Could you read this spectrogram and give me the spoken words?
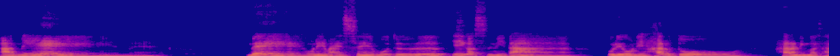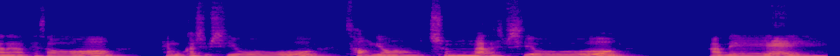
아멘 네, 오늘 말씀 모두 읽었습니다. 우리 오늘 하루도 하나님과 사랑 앞에서 행복하십시오. 성령 충만하십시오. 아멘.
